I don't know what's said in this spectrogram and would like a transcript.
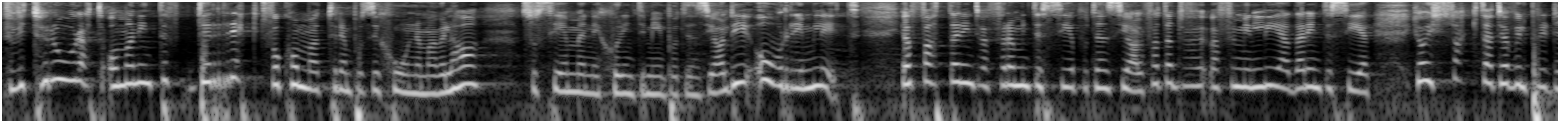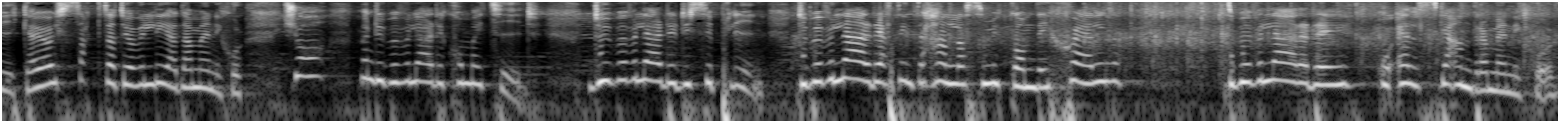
För vi tror att om man inte direkt får komma till den positionen man vill ha så ser människor inte min potential. Det är orimligt. Jag fattar inte varför de inte ser potential. Jag fattar inte varför min ledare inte ser. Jag har ju sagt att jag vill predika. Jag har ju sagt att jag vill leda människor. Ja, men du behöver lära dig komma i tid. Du behöver lära dig disciplin. Du behöver lära dig att inte handla så mycket om dig själv. Du behöver lära dig att älska andra människor.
